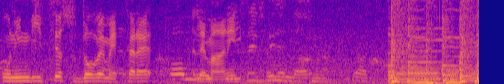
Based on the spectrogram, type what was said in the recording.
un indizio su dove mettere le mani. Ciao!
